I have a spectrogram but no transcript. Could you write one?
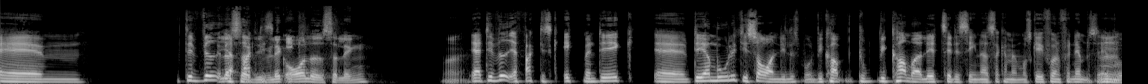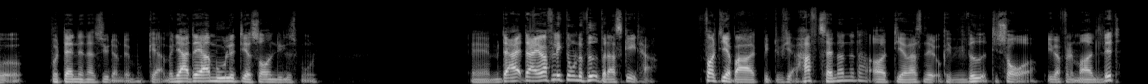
Øhm, det ved Ellers jeg havde de faktisk vel ikke ikke. overlevet så længe. Nej. Ja, det ved jeg faktisk ikke, men det er ikke. Øh, det er muligt, de sover en lille smule. Vi, kom, du, vi kommer lidt til det senere, så kan man måske få en fornemmelse af, Mm. hvor, hvordan den her sygdom den fungerer. Men ja, det er muligt, de har sovet en lille smule. Øh, men der, er- der er i hvert fald ikke nogen, der ved, hvad der er sket her. Folk, de har bare de har haft tanderne der, og de har været sådan lidt, okay, vi ved, at de sover i hvert fald meget lidt,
